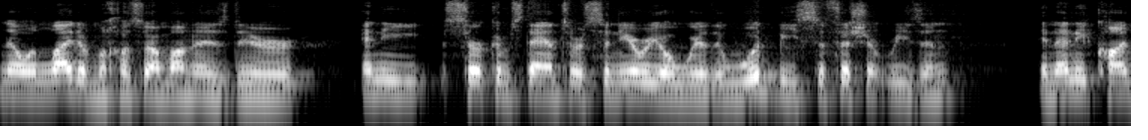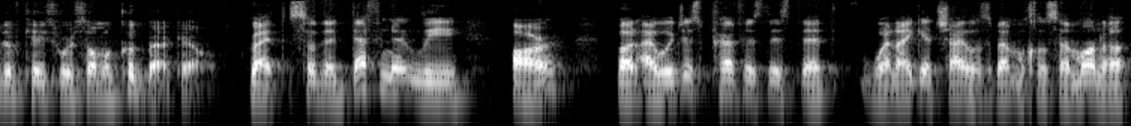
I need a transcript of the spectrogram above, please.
Now, in light of Amana, is there any circumstance or scenario where there would be sufficient reason in any kind of case where someone could back out? Right. So there definitely are. But I would just preface this that when I get shilas about Amana,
